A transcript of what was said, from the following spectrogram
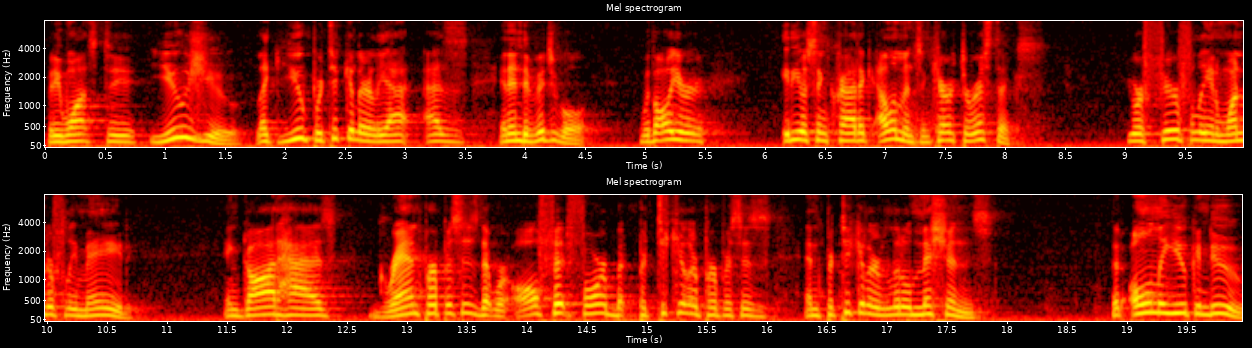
But he wants to use you, like you particularly as an individual, with all your idiosyncratic elements and characteristics. You are fearfully and wonderfully made. And God has grand purposes that we're all fit for, but particular purposes and particular little missions that only you can do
